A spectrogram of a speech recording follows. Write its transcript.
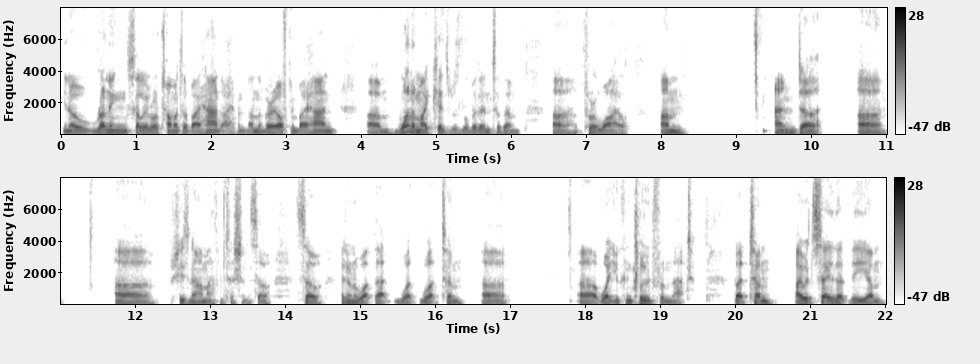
you know, running cellular automata by hand. I haven't done them very often by hand. Um, one of my kids was a little bit into them uh, for a while, um, and uh, uh, uh she's now a mathematician. So so I don't know what that what what um, uh, uh, what you conclude from that, but um, I would say that the um,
